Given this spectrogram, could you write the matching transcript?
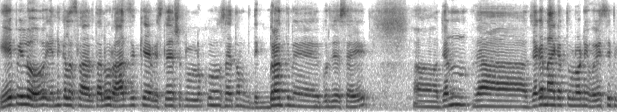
ఏపీలో ఎన్నికల ఫలితాలు రాజకీయ విశ్లేషకులకు సైతం దిగ్భ్రాంతిని గురిచేశాయి. జన్ జగన్ నాయకత్వంలోని వైసీపీ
